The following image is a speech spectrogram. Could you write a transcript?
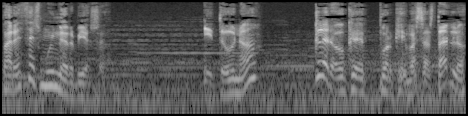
Pareces muy nervioso. ¿Y tú no? Claro que porque ibas a estarlo.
